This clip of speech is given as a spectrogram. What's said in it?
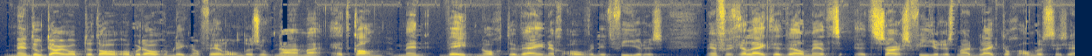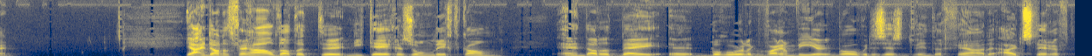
Men doet daar op het ogenblik nog veel onderzoek naar, maar het kan. Men weet nog te weinig over dit virus. Men vergelijkt het wel met het SARS-virus, maar het blijkt toch anders te zijn. Ja, en dan het verhaal dat het uh, niet tegen zonlicht kan en dat het bij uh, behoorlijk warm weer boven de 26 graden uitsterft.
